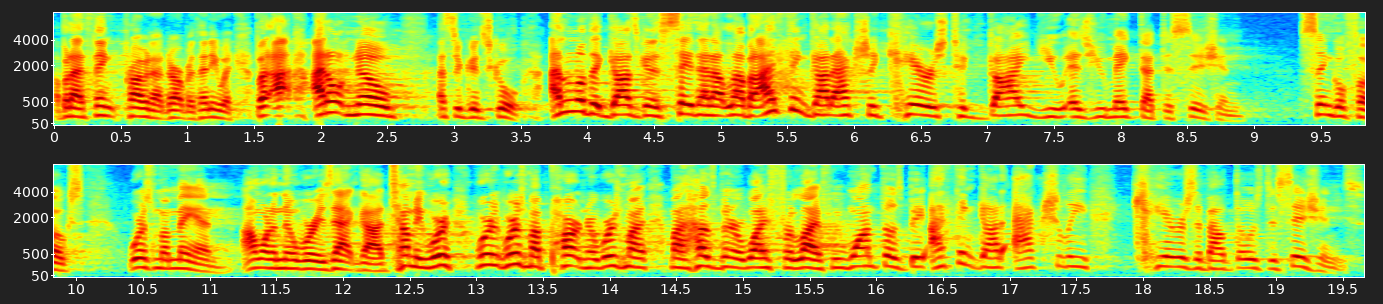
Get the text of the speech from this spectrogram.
but I think, probably not Dartmouth anyway, but I, I don't know, that's a good school. I don't know that God's going to say that out loud, but I think God actually cares to guide you as you make that decision. Single folks, where's my man? I want to know where he's at, God. Tell me, where, where, where's my partner? Where's my, my husband or wife for life? We want those big. I think God actually cares about those decisions.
